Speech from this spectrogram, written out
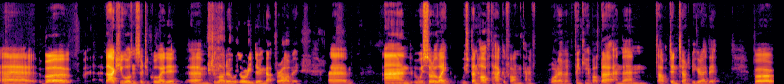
uh, but that actually wasn't such a cool idea. Um, Gelato was already doing that for Aave. Um, and we sort of like we spent half the hackathon kind of whatever thinking about that, and then that didn't turn out to be a good idea. But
